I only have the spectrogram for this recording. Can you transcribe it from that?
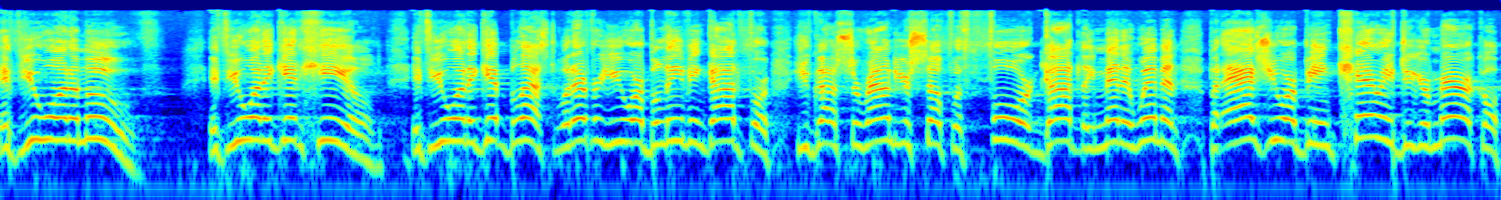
If you want to move, if you want to get healed, if you want to get blessed, whatever you are believing God for, you've got to surround yourself with four godly men and women. But as you are being carried to your miracle,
